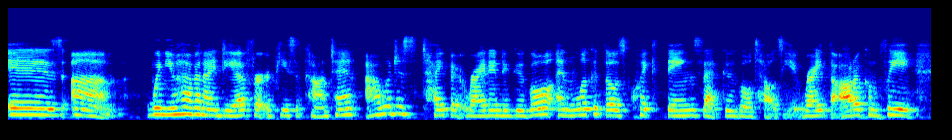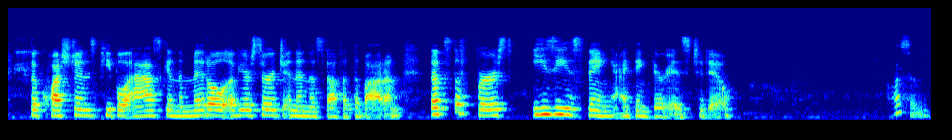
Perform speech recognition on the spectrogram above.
is um, when you have an idea for a piece of content, I would just type it right into Google and look at those quick things that Google tells you, right? The autocomplete, the questions people ask in the middle of your search, and then the stuff at the bottom. That's the first easiest thing I think there is to do. Awesome.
